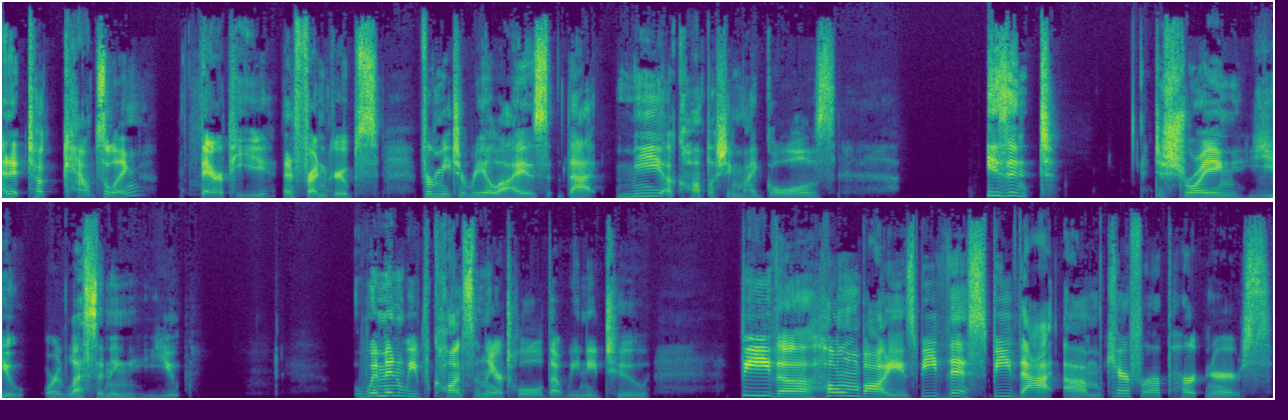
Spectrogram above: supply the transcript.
And it took counseling, therapy, and friend groups for me to realize that me accomplishing my goals isn't destroying you or lessening you. Women, we've constantly are told that we need to be the homebodies, be this, be that, um, care for our partners,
